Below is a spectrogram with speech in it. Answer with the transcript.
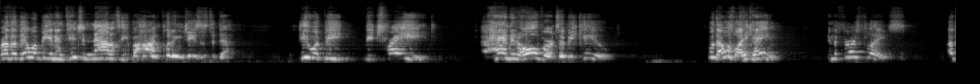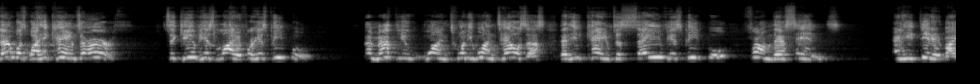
Rather, there would be an intentionality behind putting Jesus to death. He would be betrayed, handed over to be killed. Well, that was why he came in the first place. That was why he came to earth, to give his life for his people. And Matthew 1 21 tells us that he came to save his people from their sins. And he did it by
